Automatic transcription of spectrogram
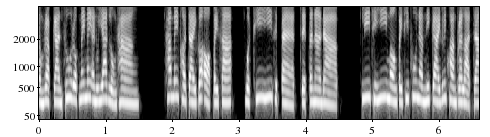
สำหรับการสู้รบไม่ไม่อนุญาตหลงทาง ถ้าไม่พอใจก็ออกไปซะ บทที่ 28 เจตนาดาบ ลี่ชิยี่มองไปที่ผู้นำนิกายด้วยความประหลาดใจ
